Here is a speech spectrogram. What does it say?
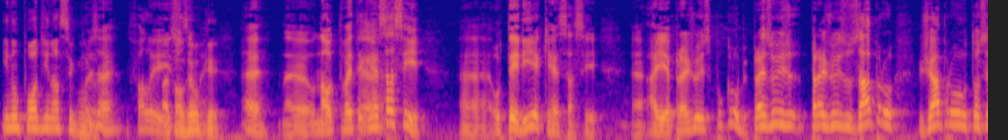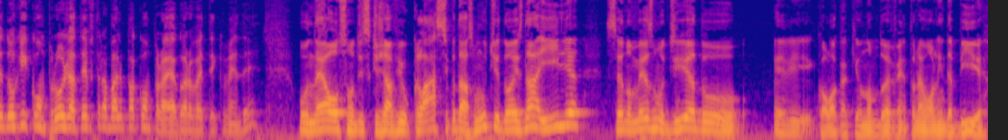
e não pode ir na segunda. Pois é, falei Vai isso. fazer o também. quê? É, né, o Náutico vai ter que É. ressarcir. É, ou teria que ressarcir. É, aí é prejuízo pro clube. Prejuízo, prejuízo já pro, já pro torcedor que comprou, já teve trabalho para comprar e agora vai ter que vender? O Nelson diz que já viu o clássico das multidões na ilha, ser no mesmo dia do. Ele coloca aqui o nome do evento, né? O Olinda Beer.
